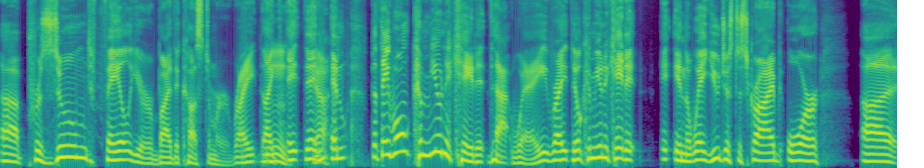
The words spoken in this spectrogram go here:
uh, presumed failure by the customer, right? Like, mm, it, and, yeah. and but they won't communicate it that way, right? They'll communicate it in the way you just described, or uh,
